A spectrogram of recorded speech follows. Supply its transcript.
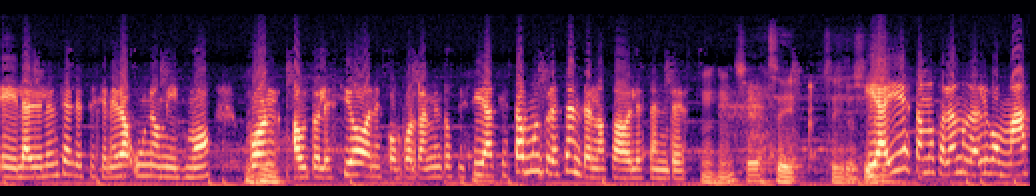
eh, la violencia que se genera uno mismo con autolesiones, comportamientos suicidas, que está muy presente en los adolescentes. Sí, sí, sí, sí. Y ahí estamos hablando de algo más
